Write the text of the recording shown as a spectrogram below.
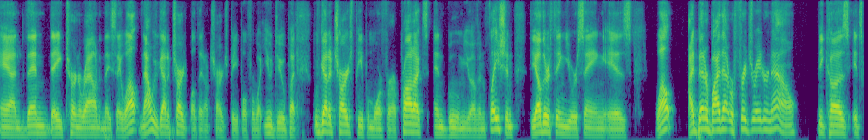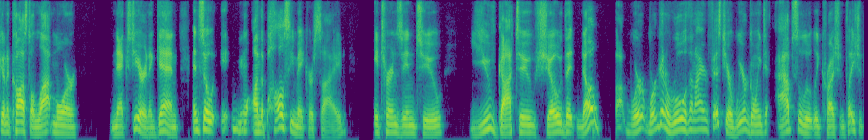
And then they turn around and they say well now we've got to charge well they don't charge people for what you do but we've got to charge people more for our products and boom you have inflation. The other thing you were saying is well i better buy that refrigerator now because it's going to cost a lot more next year. And again, and so it, on the policymaker side, it turns into you've got to show that no, uh, we're we're going to rule with an iron fist here. We are going to absolutely crush inflation.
